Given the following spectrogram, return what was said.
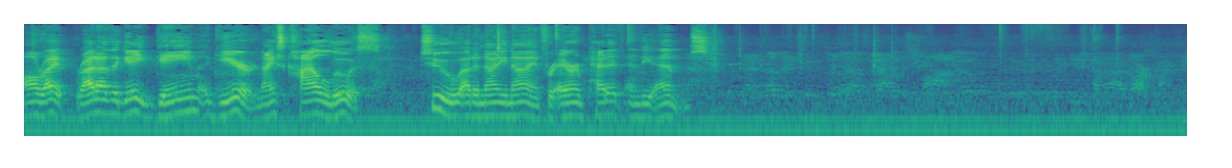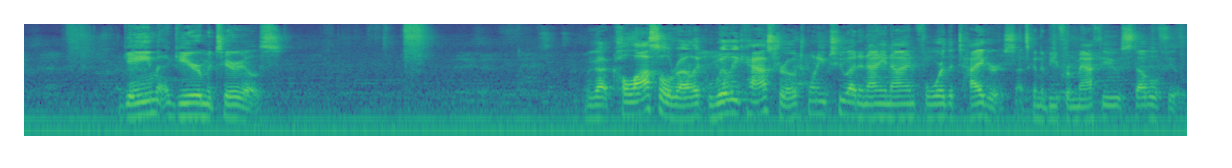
All right, right out of the gate, game gear. Nice Kyle Lewis. Two out of 99 for Aaron Pettit and the M's. Game gear materials. We got Colossal Relic, Willie Castro, 22 out of 99 for the Tigers. That's going to be from Matthew Stubblefield.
